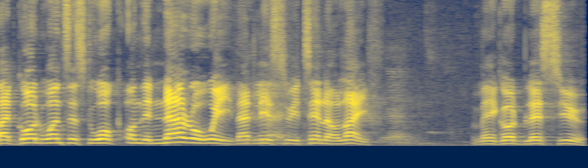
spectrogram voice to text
But God wants us to walk on the narrow way that leads to eternal life. May God bless you.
